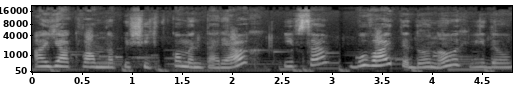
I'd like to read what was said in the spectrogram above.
А як вам напишіть в коментарях. І все, бувайте до нових відео!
